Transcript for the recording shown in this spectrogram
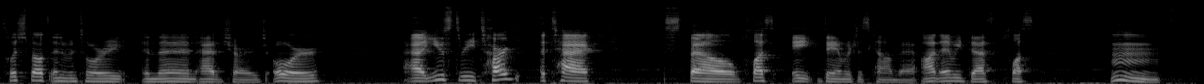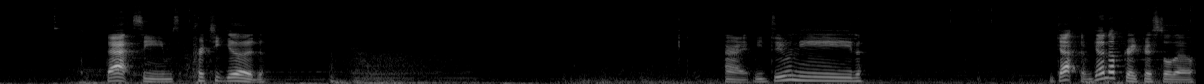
Switch spells inventory and then add a charge. Or, uh, use three target attack spell plus eight damage this combat. On enemy death plus, mmm. That seems pretty good. Alright, we do need We got, we got an upgrade crystal, though.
